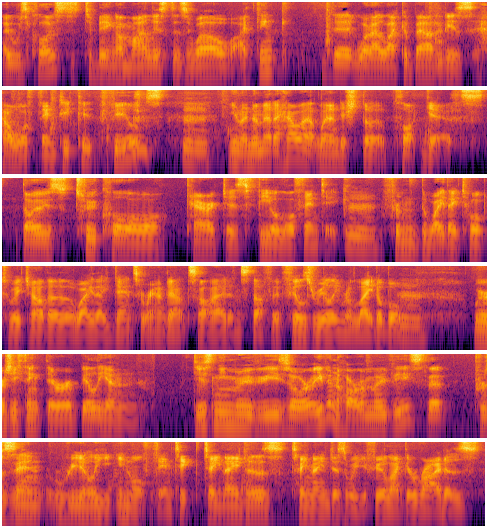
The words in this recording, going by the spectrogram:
it was close to being on my list as well. I think that what i like about it is how authentic it feels. Hmm. You know no matter how outlandish the plot gets those two core characters feel authentic. Hmm. From the way they talk to each other the way they dance around outside and stuff it feels really relatable. Hmm. Whereas you think there are a billion disney movies or even horror movies that present really inauthentic teenagers teenagers where you feel like the writers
